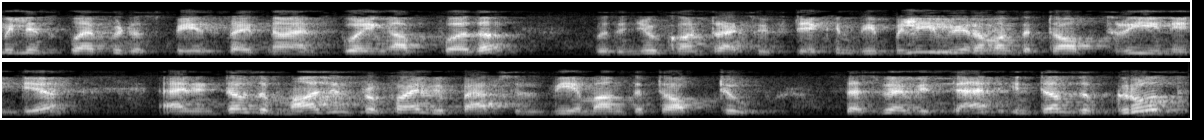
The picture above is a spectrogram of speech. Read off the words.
million square feet of space right now and going up further with the new contracts we've taken. We believe we're among the top three in India and in terms of margin profile, we perhaps will be among the top two. So that's where we stand. In terms of growth,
